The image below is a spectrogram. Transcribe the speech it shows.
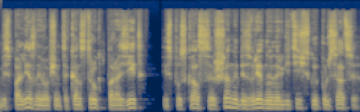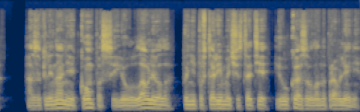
Бесполезный, в общем-то, конструкт-паразит испускал совершенно безвредную энергетическую пульсацию, а заклинание «Компас» ее улавливало по неповторимой частоте и указывало направление.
